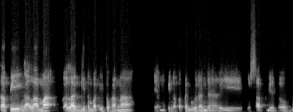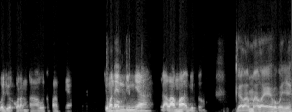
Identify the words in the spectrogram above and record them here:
Tapi nggak lama nggak lagi tempat itu karena ya mungkin dapat teguran dari pusat gitu. Gue juga kurang tahu tepatnya. Cuman okay. endingnya nggak lama gitu. Nggak lama lah ya pokoknya.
